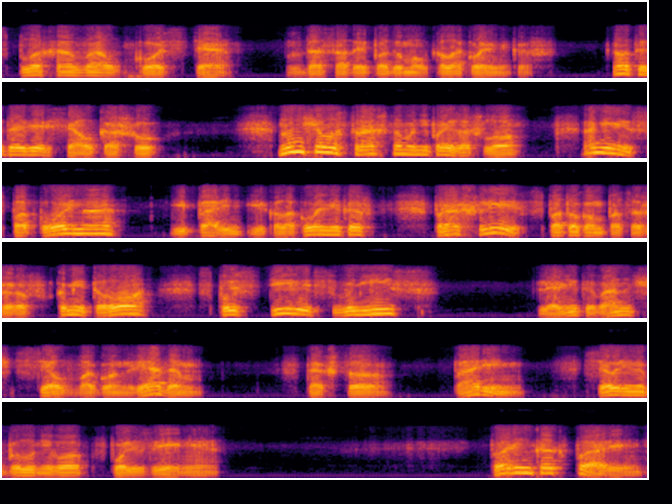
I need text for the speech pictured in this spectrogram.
Сплоховал Костя, с досадой подумал Колокольников. Вот и доверься алкашу. Но ничего страшного не произошло. Они спокойно, и парень, и Колокольников, прошли с потоком пассажиров к метро, спустились вниз. Леонид Иванович сел в вагон рядом, так что парень все время был у него в поле зрения. «Парень как парень»,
